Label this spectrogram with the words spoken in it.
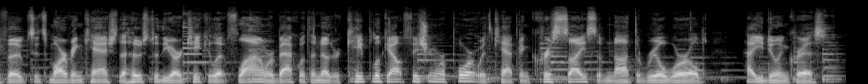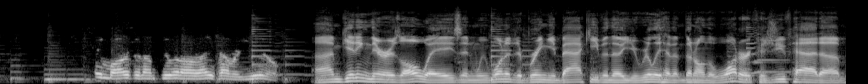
folks, it's Marvin Cash, the host of the Articulate Fly, and we're back with another Cape Lookout fishing report with Captain Chris Siess of Knot the Reel World. How you doing, Chris? Hey Marvin, I'm doing all right. How are you? I'm getting there as always, and we wanted to bring you back, even though you really haven't been on the water, because you've had a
